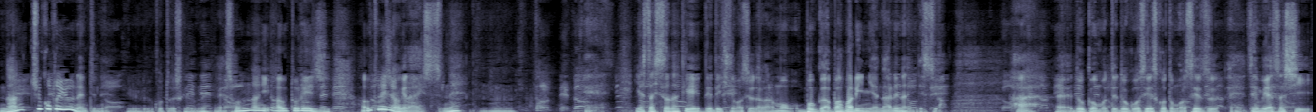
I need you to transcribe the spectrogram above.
なんちゅうこと言うねんってね、いうことですけどね。そんなにアウトレイジ、アウトレイジなわけないっすね。うん優しさだけでできてますよ。だからもう僕はバファリンにはなれないんですよ。はい、えー毒を持って毒を制すこともせず、えー全部優しい、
